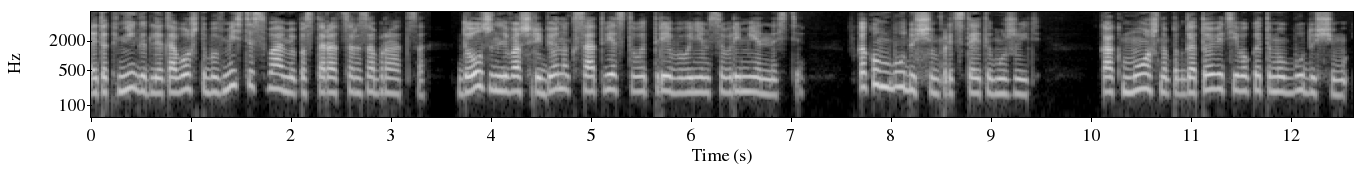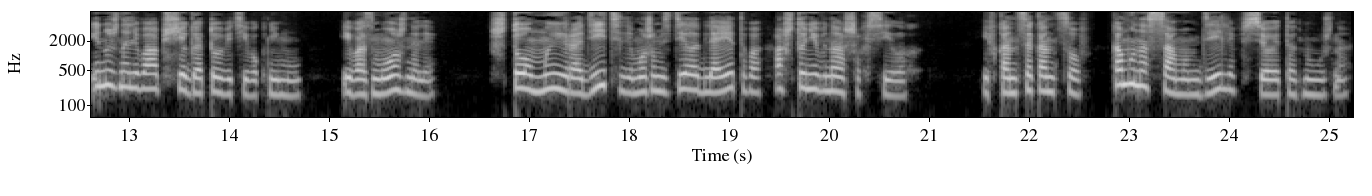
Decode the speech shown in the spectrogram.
Эта книга для того, чтобы вместе с вами постараться разобраться, должен ли ваш ребенок соответствовать требованиям современности, каком будущем предстоит ему жить, как можно подготовить его к этому будущему и нужно ли вообще готовить его к нему, и возможно ли. Что мы, родители, можем сделать для этого, а что не в наших силах? И в конце концов, кому на самом деле все это нужно?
